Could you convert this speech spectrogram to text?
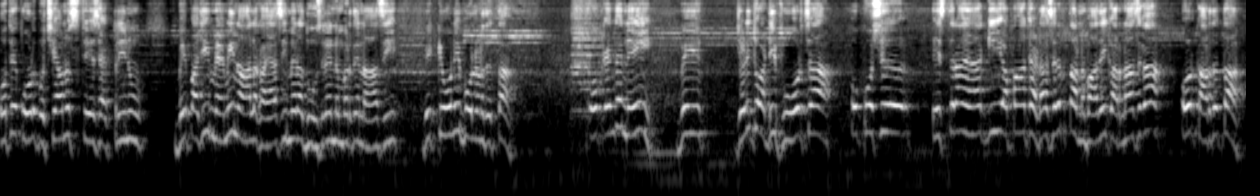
ਉਹਦੇ ਕੋਲ ਪੁੱਛਿਆ ਉਹਨੂੰ ਸਟੇਜ ਸੈਕਟਰੀ ਨੂੰ, ਬਈ ਭਾਜੀ ਮੈਂ ਵੀ ਨਾਂ ਲਿਖਾਇਆ ਸੀ, ਮੇਰਾ ਦੂਸਰੇ ਨੰਬਰ ਤੇ ਨਾਂ ਸੀ ਵੀ ਕਿਉਂ ਨਹੀਂ ਬੋਲਣ ਦਿੱਤਾ? ਉਹ ਕਹਿੰਦੇ, ਨਹੀਂ ਵੀ ਜਿਹੜੀ ਤੁਹਾਡੀ ਫੋਰਸ ਆ, ਉਹ ਕੁਝ ਇਸ ਤਰ੍ਹਾਂ ਆ ਕਿ ਆਪਾਂ ਤੁਹਾਡਾ ਸਿਰਫ ਧੰਨਵਾਦ ਹੀ ਕਰਨਾ ਸੀਗਾ ਔਰ ਕਰ ਦਿੱਤਾ।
